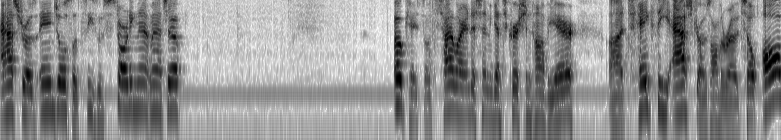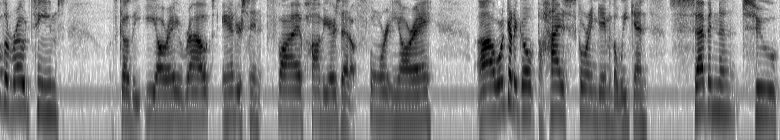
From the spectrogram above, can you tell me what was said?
Astros Angels. Let's see who's starting that matchup. Okay, so it's Tyler Anderson against Cristian Javier. Uh, take the Astros on the road. So all the road teams, let's go the ERA route. Anderson at 5, Javier's at a 4 ERA. Uh, we're going to go with the highest scoring game of the weekend. 7 to,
